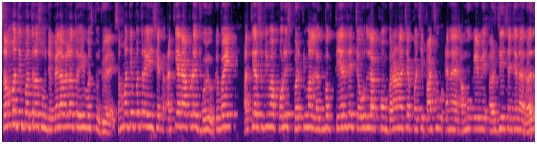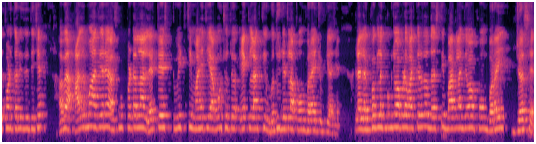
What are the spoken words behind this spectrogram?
સંમતિ પત્ર શું છે? પહેલા પહેલા તો એ વસ્તુ જોઈ લઈએ. સંમતિ પત્ર એ છે કે અત્યારે આપણે જોયું કે ભાઈ, અત્યાર સુધીમાં પોલીસ ભરતીમાં લગભગ તેરથી ચૌદ લાખ ફોર્મ ભરાણા છે. પછી પાછું એને અમુક એવી અરજી છે જેને રદ પણ કરી દીધી છે. હવે હાલમાં અત્યારે હસમુખ પટેલના લેટેસ્ટ ટ્વીટથી માહિતી આપું છું તો એક લાખથી વધુ જેટલા ફોર્મ ભરાઈ ચૂક્યા છે. એટલે લગભગ લગભગ જો આપણે વાત કરીએ તો દસથી બાર લાખ જેવા ફોર્મ ભરાઈ જશે.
